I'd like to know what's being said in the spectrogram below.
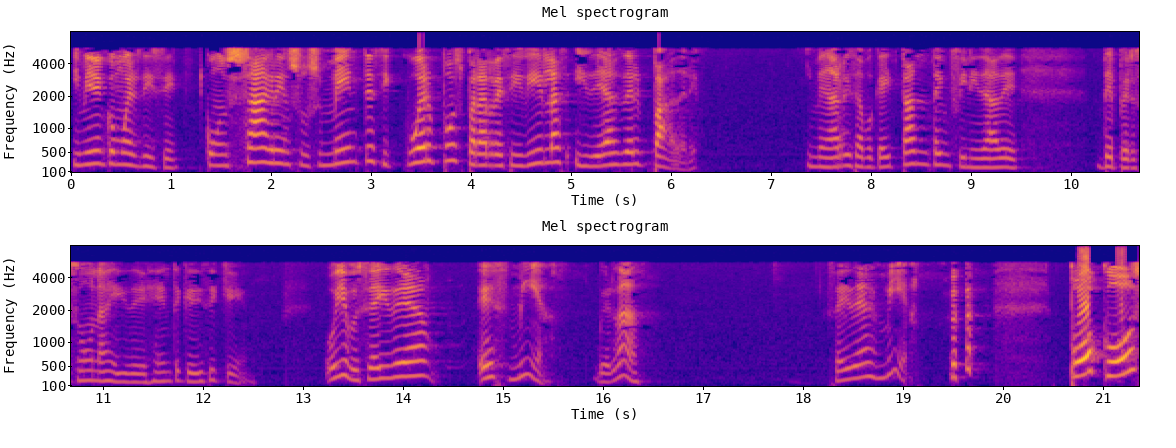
Y miren cómo él dice, consagren sus mentes y cuerpos para recibir las ideas del Padre. Y me da risa porque hay tanta infinidad de, de personas y de gente que dice que, oye, pues esa idea es mía, ¿verdad? Esa idea es mía. Pocos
